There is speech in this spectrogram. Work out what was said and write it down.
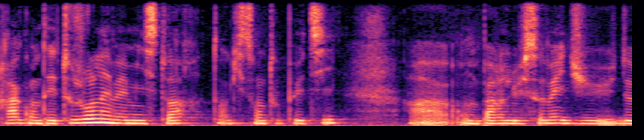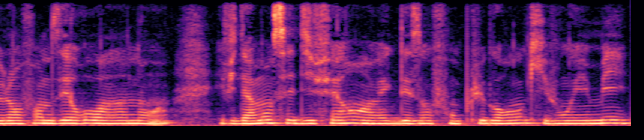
raconter toujours la même histoire tant qu'ils sont tout petits. Euh, on parle du sommeil de l'enfant de 0 à 1 an. Hein. Évidemment, c'est différent avec des enfants plus grands qui vont aimer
